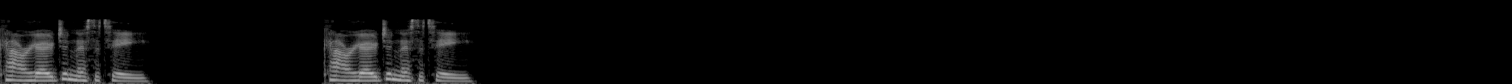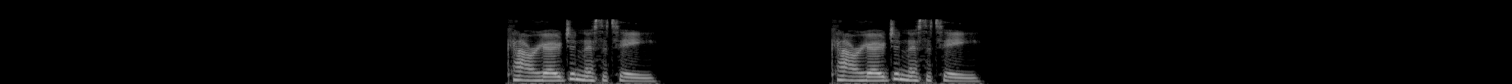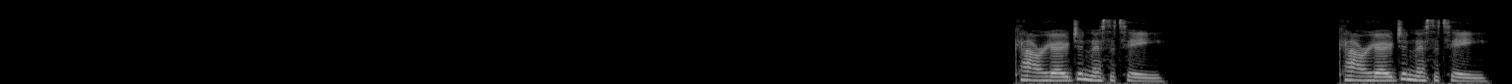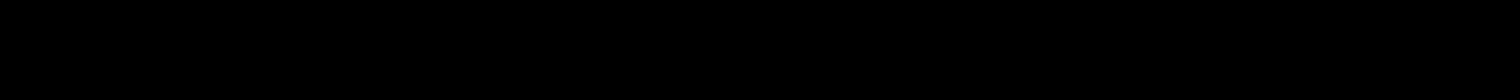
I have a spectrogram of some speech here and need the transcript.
karyogenicity. Karyogenicity. Karyogenicity. Karyogenicity karyogenicity. Karyogenicity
